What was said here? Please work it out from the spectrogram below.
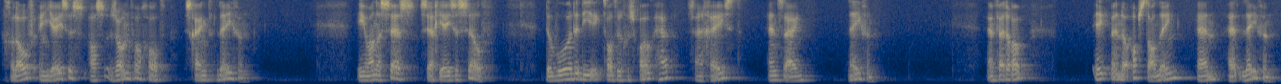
geloof in Jezus als Zoon van God schenkt leven. In Johannes 6 zegt Jezus zelf: De woorden die ik tot u gesproken heb, zijn geest en zijn leven. En verderop: Ik ben de opstanding en het leven.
